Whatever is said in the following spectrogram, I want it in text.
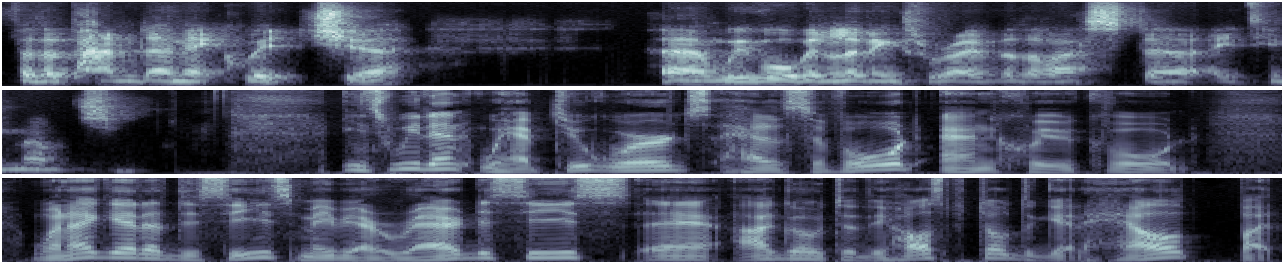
for the pandemic, which uh, uh, we've all been living through over the last eighteen months. In Sweden, we have two words, hälsovård and sjukvård. When I get a disease, maybe a rare disease, uh, I go to the hospital to get help, but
